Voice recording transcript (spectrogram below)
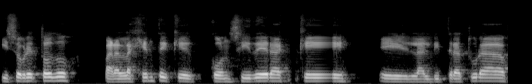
y sobre todo para la gente que considera que eh, la literatura,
